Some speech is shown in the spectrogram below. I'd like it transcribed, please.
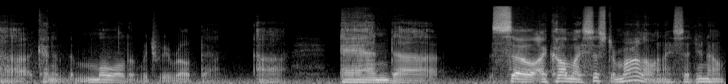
uh, kind of the mold of which we wrote that. Uh, and uh, so I called my sister Marlo and I said, you know,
